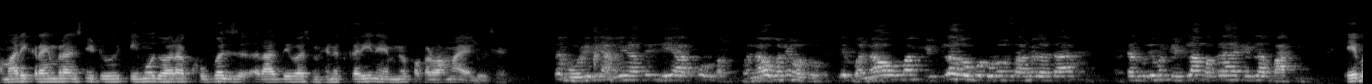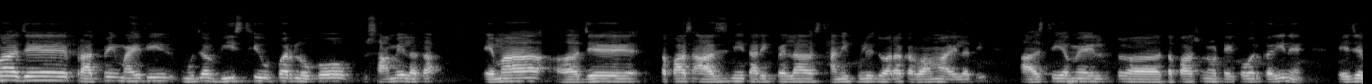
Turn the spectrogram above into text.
અમારી ક્રાઇમ બ્રાન્ચની ટીમો દ્વારા ખૂબ જ રાત દિવસ મહેનત કરીને એમને પકડવામાં આવેલું છે. હોળીની આગલી રાતે જે આખો બનાવ બન્યો હતો એ બનાવમાં કેટલા લોકો સામેલ હતા? અત્યાર સુધીમાં કેટલા પકડાયા કેટલા બાકી? એમાં જે પ્રાથમિક માહિતી મુજબ વીસથી ઉપર લોકો સામેલ હતા. એમાં જે તપાસ આજની તારીખ પહેલાં સ્થાનિક પોલીસ દ્વારા કરવામાં આવેલ હતી. આજથી અમે તપાસનો ટેકઓવર કરીને એ જે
